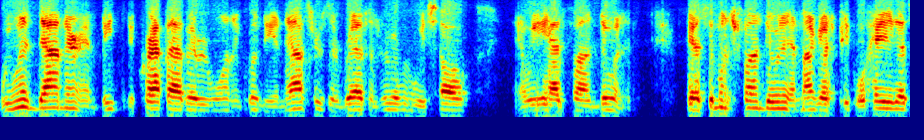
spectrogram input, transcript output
we went down there and beat the crap out of everyone, including the announcers and refs and whoever we saw, and we had fun doing it. We had so much fun doing it, and my gosh, people hated us.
